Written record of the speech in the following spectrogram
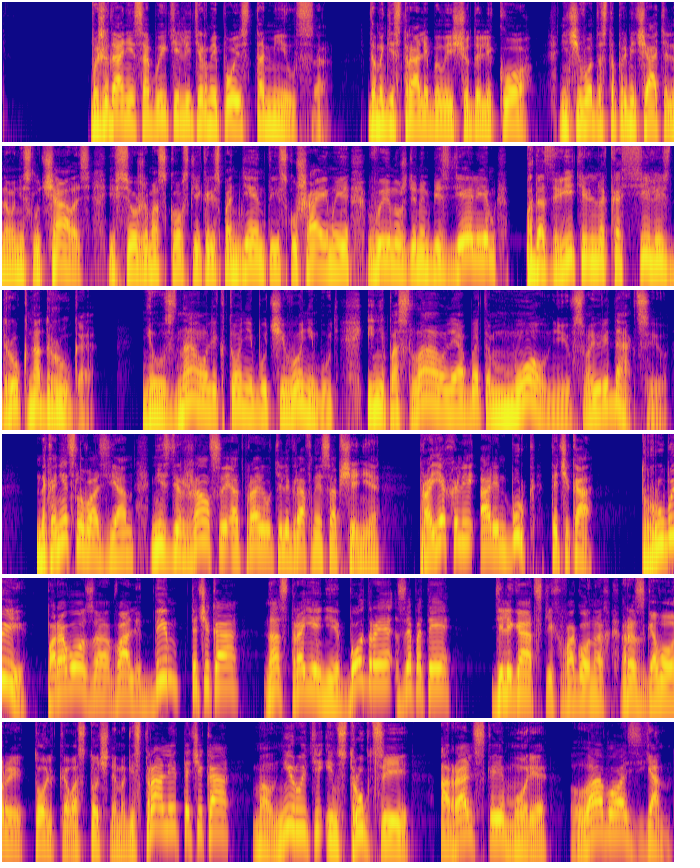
В ожидании событий литерный поезд томился. До магистрали было еще далеко — Ничего достопримечательного не случалось, и все же московские корреспонденты, искушаемые вынужденным бездельем, подозрительно косились друг на друга. Не узнал ли кто-нибудь чего-нибудь и не послал ли об этом молнию в свою редакцию? Наконец Лавуазьян не сдержался и отправил телеграфное сообщение. «Проехали Оренбург, ТЧК. Трубы паровоза валит дым, ТЧК. Настроение бодрое, ЗПТ. Делегатских вагонах разговоры только восточной магистрали ТЧК. Молнируйте инструкции. Аральское море. Лавуазьян.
